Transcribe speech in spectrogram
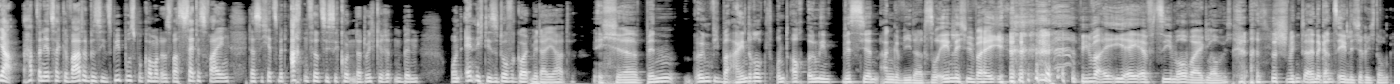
ja, hab dann jetzt halt gewartet, bis ich einen Speedboost bekommen hat und es war satisfying, dass ich jetzt mit 48 Sekunden da durchgeritten bin und endlich diese doofe Goldmedaille hatte. Ich äh, bin irgendwie beeindruckt und auch irgendwie ein bisschen angewidert. So ähnlich wie bei, wie bei EAFC Mobile, glaube ich. Also schwingt da eine ganz ähnliche Richtung.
